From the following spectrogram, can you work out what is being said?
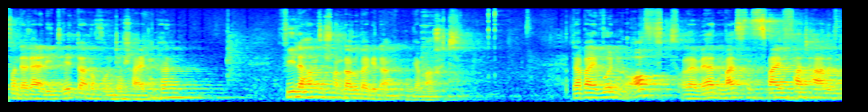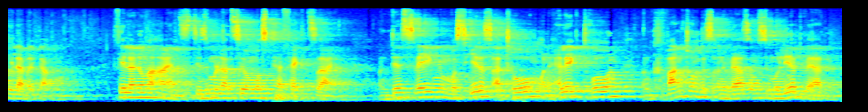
von der Realität dann noch unterscheiden können? Viele haben sich schon darüber Gedanken gemacht. Dabei wurden oft oder werden meistens zwei fatale Fehler begangen. Fehler Nummer eins: Die Simulation muss perfekt sein. Und deswegen muss jedes Atom und Elektron und Quantum des Universums simuliert werden,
